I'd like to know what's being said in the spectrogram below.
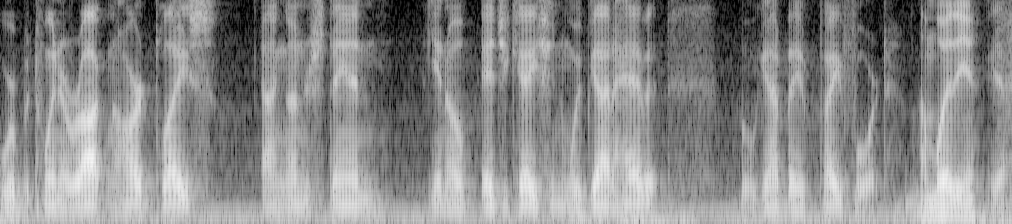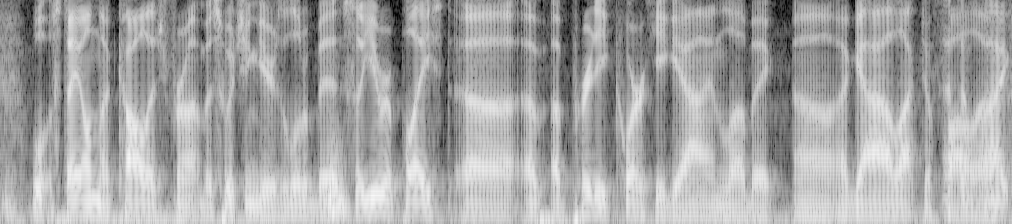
we're between a rock and a hard place. I can understand, you know, education. We've got to have it, but we got to be able to pay for it. I'm with you. Yeah. Well, stay on the college front, but switching gears a little bit. So you replaced uh, a, a pretty quirky guy in Lubbock, uh, a guy I like to follow. Mike,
